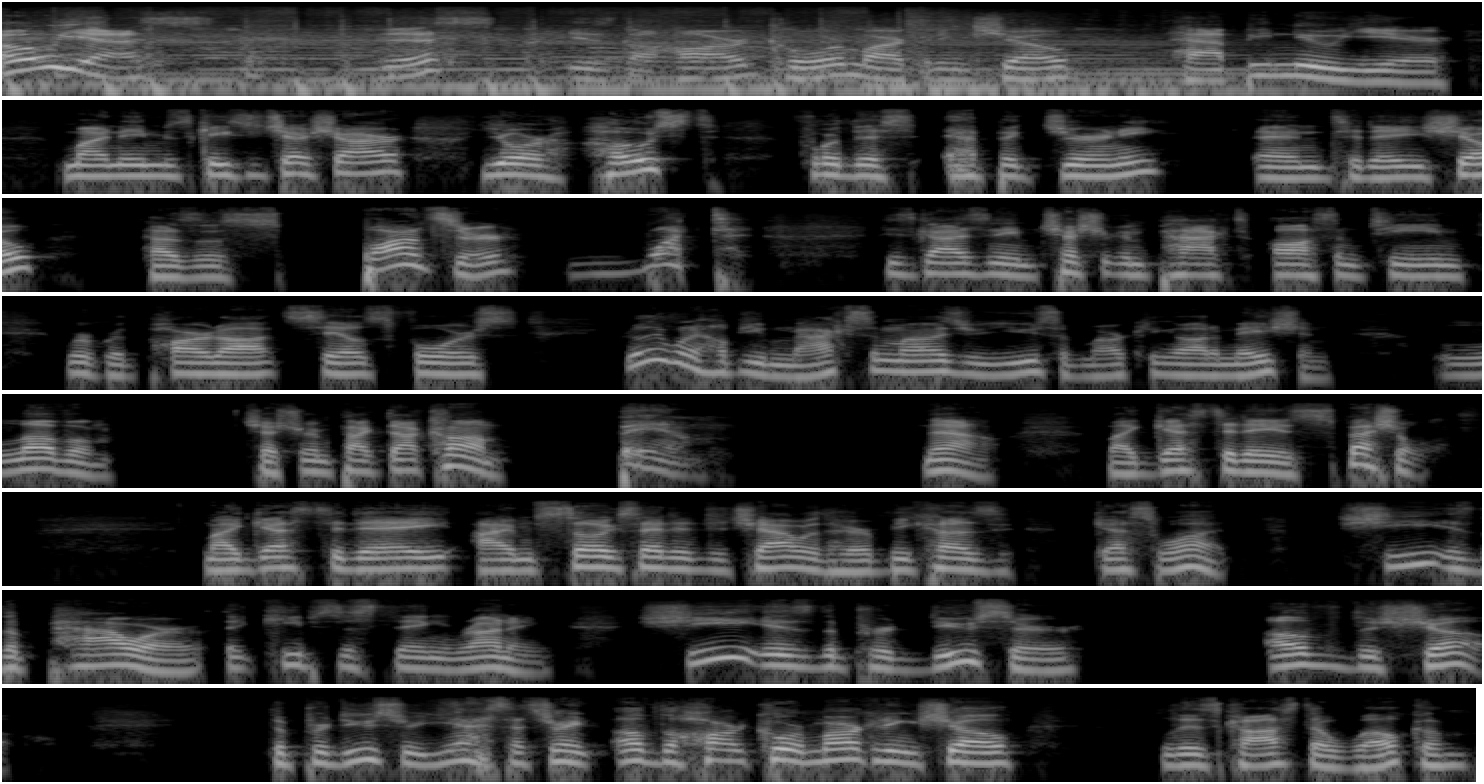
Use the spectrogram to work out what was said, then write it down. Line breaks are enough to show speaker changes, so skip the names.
Oh, yes. This is the Hard Corps Marketing Show. Happy New Year. My name is Casey Cheshire, your host for this epic journey. And today's show has a sponsor. What? These guys named Cheshire Impact, awesome team, work with Pardot, Salesforce. Really want to help you maximize your use of marketing automation. Love them. CheshireImpact.com. Bam. Now, my guest today is special. My guest today, I'm so excited to chat with her because guess what? She is the power that keeps this thing running. She is the producer of the show. The producer, yes, that's right, of the Hard Corps Marketing Show. Liz Costa, welcome.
